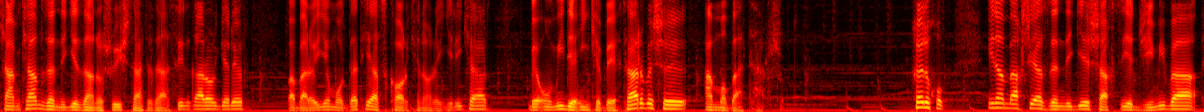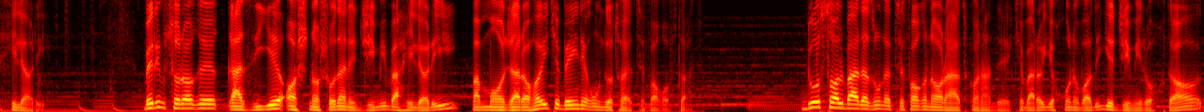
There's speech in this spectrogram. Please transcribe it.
کم کم زندگی زن و تحت تاثیر قرار گرفت. و برای یه مدتی از کار کنارگیری کرد به امید اینکه بهتر بشه اما بدتر شد. خیلی خوب. اینم بخشی از زندگی شخصی جیمی و هیلاری. بریم سراغ قضیه آشنا شدن جیمی و هیلاری و ماجراهایی که بین اون دوتا اتفاق افتاد. دو سال بعد از اون اتفاق ناراحت کننده که برای خانواده جیمی رخ داد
